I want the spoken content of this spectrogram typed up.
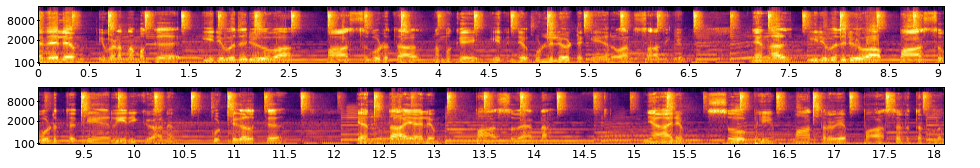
എന്തായാലും ഇവിടെ നമുക്ക് ഇരുപത് രൂപ പാസ് കൊടുത്താൽ നമുക്ക് ഇതിന്റെ ഉള്ളിലോട്ട് കയറുവാൻ സാധിക്കും. ഞങ്ങൾ ഇരുപത് രൂപ പാസ് കൊടുത്ത് കയറിയിരിക്കുകയാണ് കുട്ടികൾക്ക് എന്തായാലും പാസ് വേണ്ട. ഞാനും സോഭിയും മാത്രമേ പാസ് എടുത്തിട്ടുള്ളൂ.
